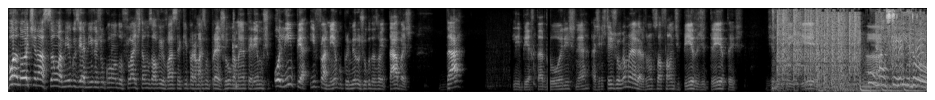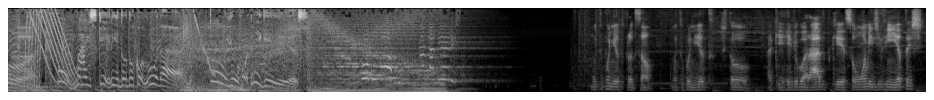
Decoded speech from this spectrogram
Boa noite, nação, amigos e amigas do Coluna do Fla. Estamos ao vivo aqui para mais um pré-jogo. Amanhã teremos Olímpia e Flamengo, primeiro jogo das oitavas da Libertadores, né? A gente tem jogo amanhã, galera. Mundo só falando de Pedro, de tretas, de não sei o quê. O mais querido! O mais querido do Coluna! Túlio Rodrigues! Tudo Muito bonito, produção. Muito bonito. Estou aqui revigorado porque sou um homem de vinhetas.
